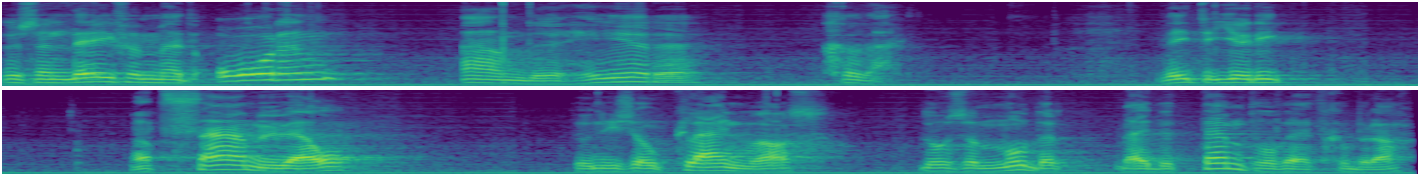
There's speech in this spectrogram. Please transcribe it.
Dus een leven met oren aan de Heere gewijd. Weten jullie wat Samuel, toen hij zo klein was, door zijn moeder bij de tempel werd gebracht?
